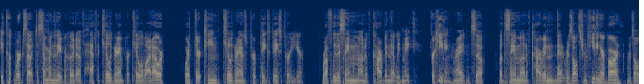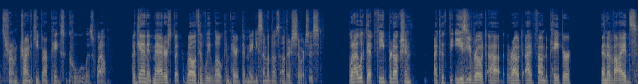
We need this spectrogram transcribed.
It works out to somewhere in the neighborhood of half a kilogram per kilowatt hour or 13 kilograms per pig space per year. Roughly the same amount of carbon that we'd make for heating, right? So about the same amount of carbon that results from heating our barn results from trying to keep our pigs cool as well. Again, it matters, but relatively low compared to maybe some of those other sources. When I looked at feed production, I took the easy route. Uh, route I found a paper, Benavides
